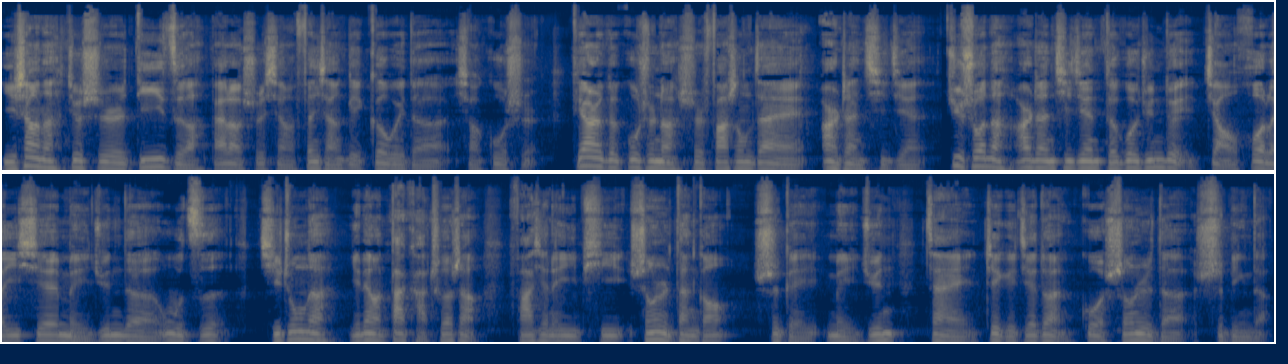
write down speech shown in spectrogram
以上呢，就是第一则白老师想分享给各位的小故事。第二个故事呢，是发生在二战期间。据说呢，二战期间德国军队缴获了一些美军的物资，其中呢，一辆大卡车上发现了一批生日蛋糕，是给美军在这个阶段过生日的士兵的。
